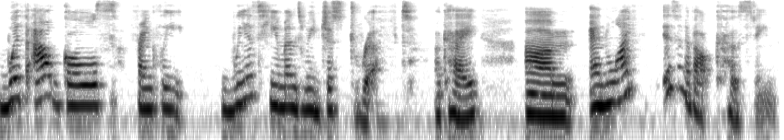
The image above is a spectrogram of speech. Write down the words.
Without goals, frankly, we as humans, we just drift. Okay. Um, and life isn't about coasting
